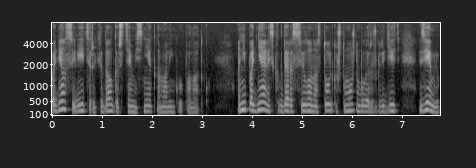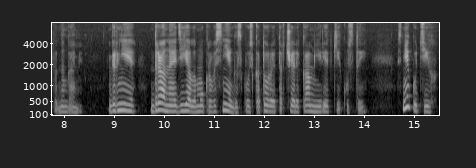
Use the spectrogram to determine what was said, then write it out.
Поднялся ветер и кидал горстями снег на маленькую палатку. Они поднялись, когда рассвело настолько, что можно было разглядеть землю под ногами. Вернее, драное одеяло мокрого снега, сквозь которое торчали камни и редкие кусты. Снег утих,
